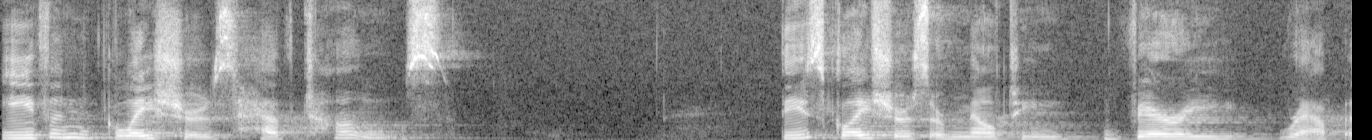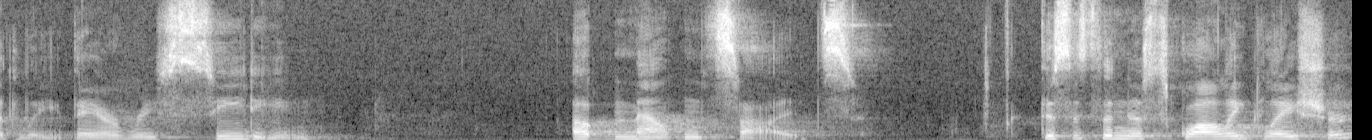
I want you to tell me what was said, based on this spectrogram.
Even glaciers have tongues. These glaciers are melting very rapidly. They are receding up mountainsides. This is the Nisqually Glacier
